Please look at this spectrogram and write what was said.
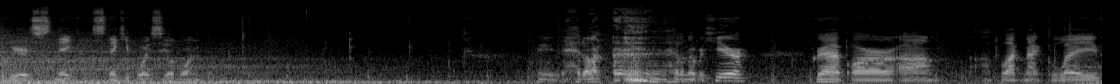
the weird snake snaky boy sealed one. head on head on over here. Grab our uh, Black Knight glaive.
